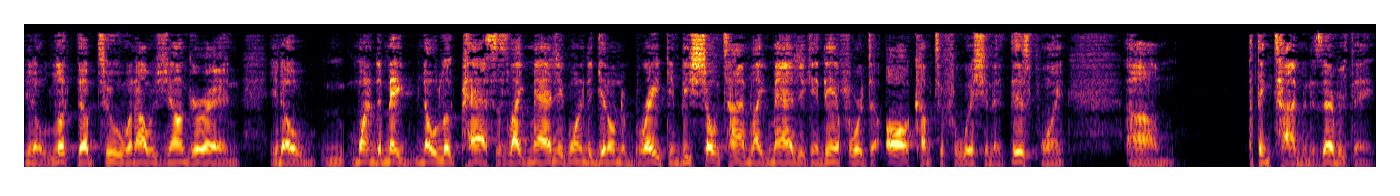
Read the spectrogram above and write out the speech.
you know, looked up to when I was younger, and you know, wanted to make no look passes like Magic, wanted to get on the break and be Showtime like Magic, and then for it to all come to fruition at this point, um, I think timing is everything.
